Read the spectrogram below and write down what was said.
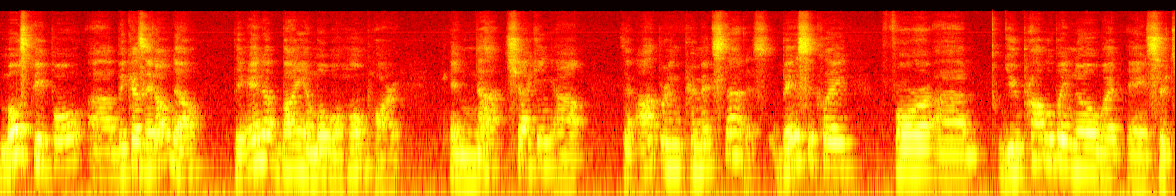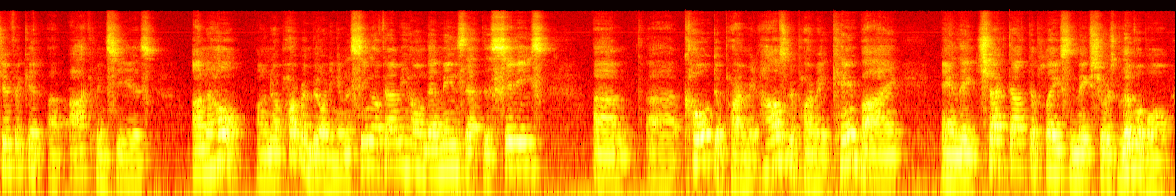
Most people, uh, because they don't know, they end up buying a mobile home park and not checking out the operating permit status. Basically, for um, you probably know what a certificate of occupancy is on a home, on an apartment building, in a single family home. That means that the city's um, uh, code department, housing department came by and they checked out the place and make sure it's livable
